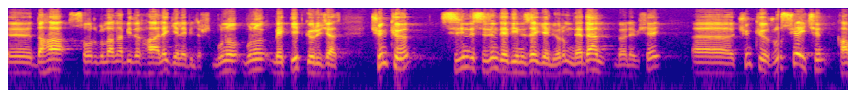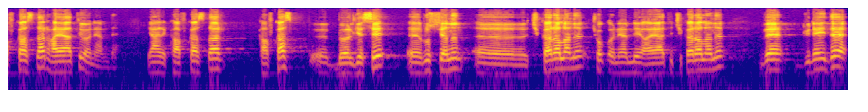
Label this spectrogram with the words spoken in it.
e, daha sorgulanabilir hale gelebilir. Bunu bunu bekleyip göreceğiz. Çünkü sizin de sizin dediğinize geliyorum. Neden böyle bir şey? E, çünkü Rusya için Kafkaslar hayati önemli. Yani Kafkaslar Kafkas e, bölgesi e, Rusya'nın e, çıkar alanı, çok önemli hayati çıkar alanı ve güneyde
